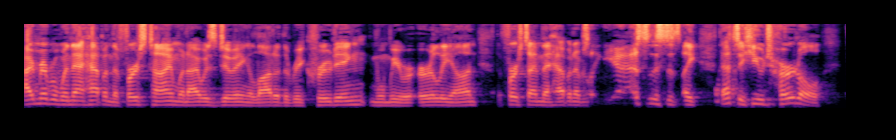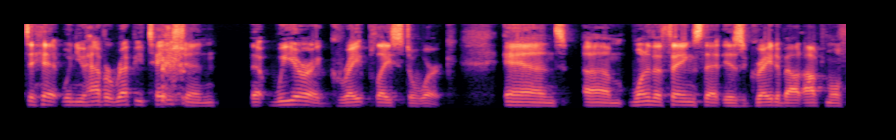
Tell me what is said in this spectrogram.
I remember when that happened the first time when I was doing a lot of the recruiting when we were early on. The first time that happened, I was like, yes, this is like, that's a huge hurdle to hit when you have a reputation that we are a great place to work. And um, one of the things that is great about Optimal,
